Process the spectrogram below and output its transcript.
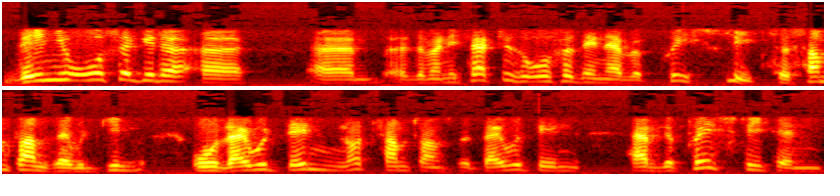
Then you also get a, a um, the manufacturers also then have a press fleet. So sometimes they would give, or they would then, not sometimes, but they would then have the press fleet and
